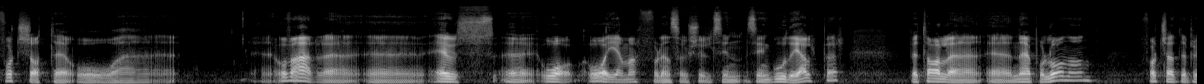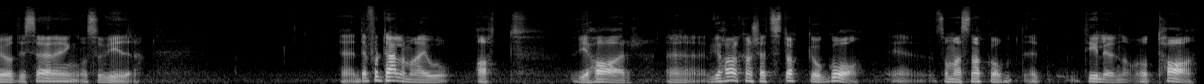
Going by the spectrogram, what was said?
fortsatte å, eh, å være eh, EUs eh, og, og, IMF for den saks skyld sin, sin gode hjelper. Betale eh, ned på lånene, fortsette privatisering osv. Eh, det forteller meg jo at vi har, vi har kanskje et stykke å gå, som jeg snakka om tidligere, å ta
